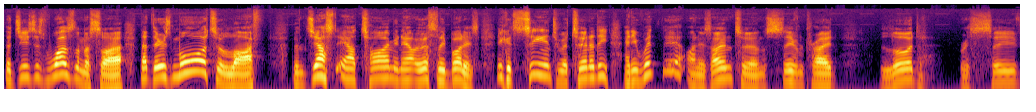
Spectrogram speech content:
that Jesus was the Messiah, that there is more to life than just our time in our earthly bodies. He could see into eternity, and he went there on his own terms. Stephen prayed, Lord, receive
